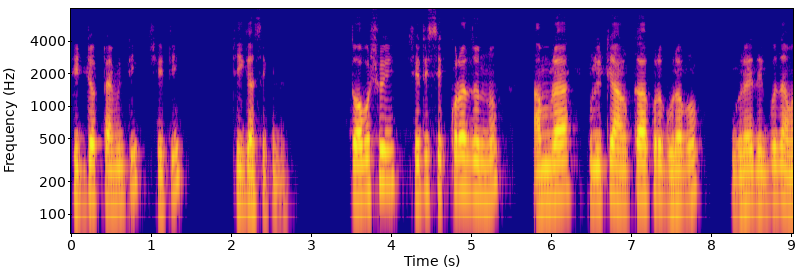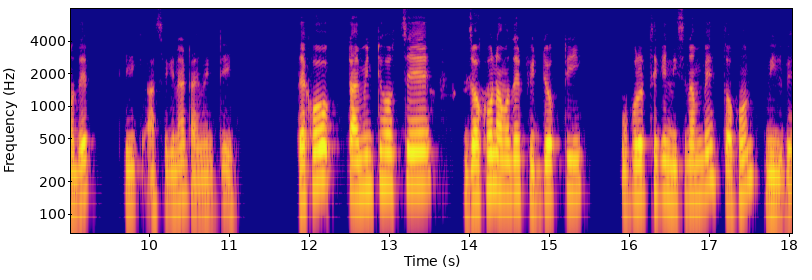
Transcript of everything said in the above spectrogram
ফিডব্যাক টাইমিংটি সেটি ঠিক আছে কিনা। তো অবশ্যই সেটি চেক করার জন্য আমরা পুলিটি হালকা করে ঘুরাবো, ঘুরাই দেখব যে আমাদের ঠিক আছে কিনা টাইমিংটি দেখো টাইমিংটি হচ্ছে যখন আমাদের ফিডব্যাকটি উপরের থেকে নিচে নামবে তখন মিলবে।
